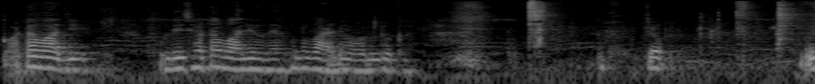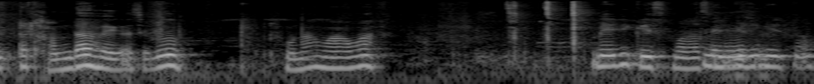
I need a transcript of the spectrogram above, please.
কটা বাজে? পুলিশ ছটা বাজে ওদের এখনও বাইরে অন্ধকার। চল মুখটা ঠান্ডা হয়ে গেছে গো। সোনা মা আমার। Merry Christmas merry Christmas.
